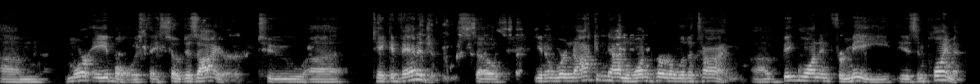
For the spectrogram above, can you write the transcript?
um, more able, if they so desire, to uh, take advantage of these. So, you know, we're knocking down one hurdle at a time. A uh, big one, and for me, is employment.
